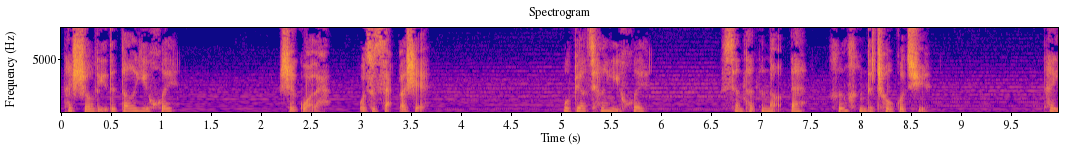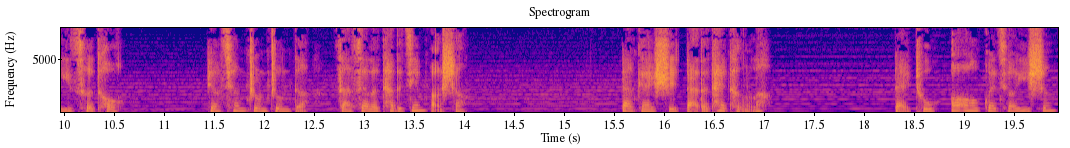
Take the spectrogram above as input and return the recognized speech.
他手里的刀一挥：“谁过来，我就宰了谁。”我标枪一挥，向他的脑袋狠狠的抽过去。他一侧头，标枪重重的。砸在了他的肩膀上，大概是打得太疼了。歹徒嗷嗷怪叫一声，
